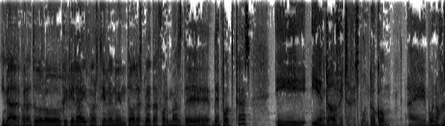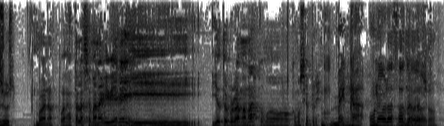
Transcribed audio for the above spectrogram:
y nada, para todo lo que queráis nos tienen en todas las plataformas de, de podcast y, y en todofichajes.com. Eh, bueno, Jesús. Bueno, pues hasta la semana que viene y, y otro programa más, como, como siempre. Venga, un abrazo a todos.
